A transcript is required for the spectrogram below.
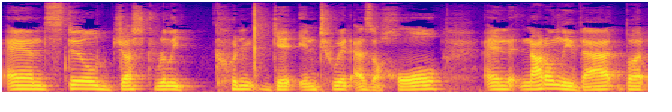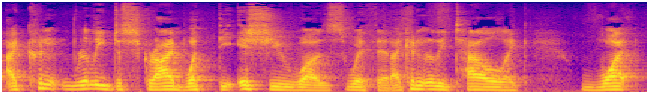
and still just really couldn't get into it as a whole. And not only that, but I couldn't really describe what the issue was with it. I couldn't really tell, like, what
